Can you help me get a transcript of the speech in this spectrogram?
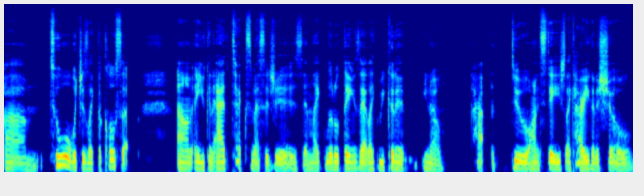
um, tool, which is like the close up. Um, and you can add text messages and like little things that like we couldn't, you know, do on stage. Like, how are you going to show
